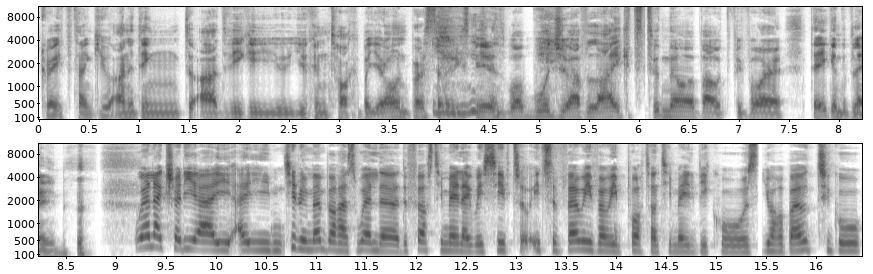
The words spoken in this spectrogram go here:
Great, thank you. Anything to add, Vicky? You you can talk about your own personal experience. what would you have liked to know about before taking the plane? well, actually, I, I still remember as well uh, the first email I received. So it's a very very important email because you're about to go,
